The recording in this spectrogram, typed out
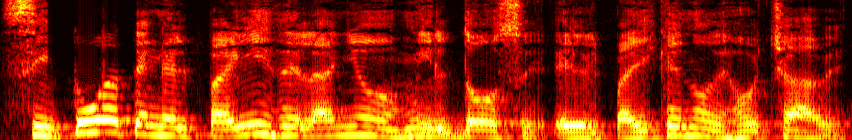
sitúate en el país del año 2012, el país que nos dejó Chávez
